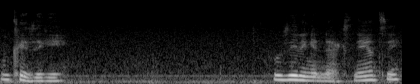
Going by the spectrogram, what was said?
Okay, Ziggy. Who's eating it next? Nancy?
